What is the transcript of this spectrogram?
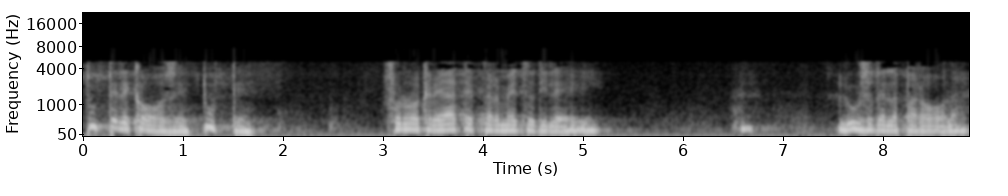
Tutte le cose, tutte, furono create per mezzo di lei. L'uso della parola.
